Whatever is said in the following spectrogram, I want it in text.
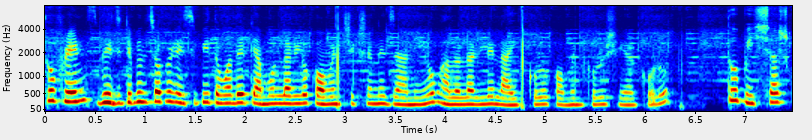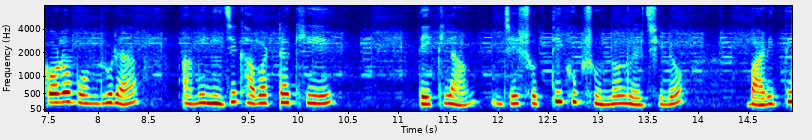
তো ফ্রেন্ডস ভেজিটেবল চপের রেসিপি তোমাদের কেমন লাগল কমেন্ট সেকশানে জানিও। ভালো লাগলে লাইক করো কমেন্ট করো শেয়ার করো। তো বিশ্বাস করো বন্ধুরা, আমি নিজে খাবারটা খেয়ে দেখলাম যে সত্যি খুব সুন্দর হয়েছিল। বাড়িতে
